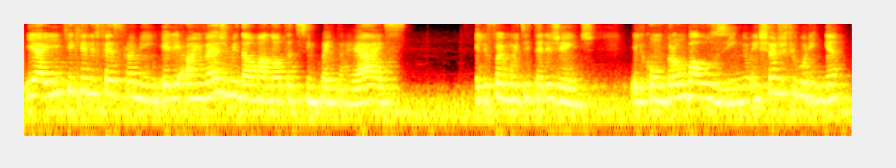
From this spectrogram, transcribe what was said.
E aí o que, que ele fez para mim? Ele, ao invés de me dar uma nota de 50 reais, ele foi muito inteligente. Ele comprou um baúzinho, encheu de figurinha,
